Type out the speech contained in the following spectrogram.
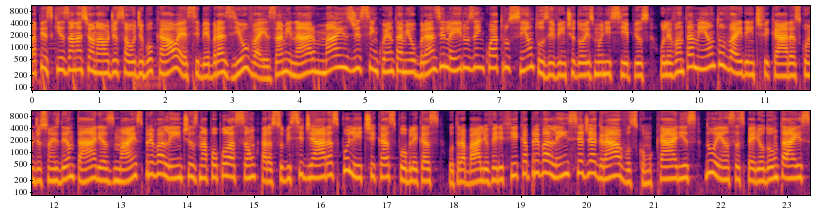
A Pesquisa Nacional de Saúde Bucal, SB Brasil, vai examinar mais de 50 mil brasileiros em 422 municípios. O levantamento vai identificar as condições dentárias mais prevalentes na população para subsidiar as políticas públicas. O trabalho verifica a prevalência de agravos como cáries, doenças periodontais,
